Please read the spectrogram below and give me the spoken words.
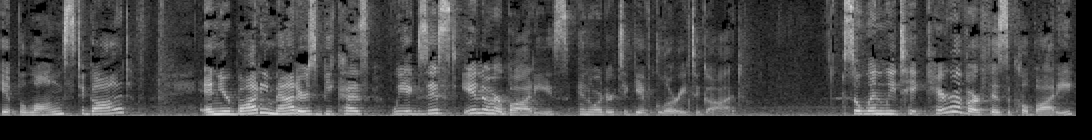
it belongs to God. And your body matters because we exist in our bodies in order to give glory to God. So when we take care of our physical body,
